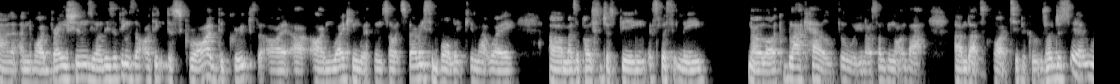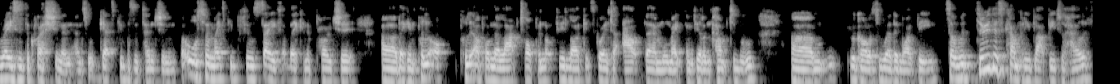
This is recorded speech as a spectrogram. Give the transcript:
Uh, and vibrations. You know, these are things that I think describe the groups that I, uh, I'm working with, and so it's very symbolic in that way, um, as opposed to just being explicitly you know, like black health or, you know, something like that. Um, that's quite typical. So it just raises the question and, and, sort of gets people's attention, but also makes people feel safe that they can approach it. Uh, they can pull it up, pull it up on their laptop and not feel like it's going to out them or make them feel uncomfortable. Um, regardless of where they might be. So, with, through this company, Black Beetle Health,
